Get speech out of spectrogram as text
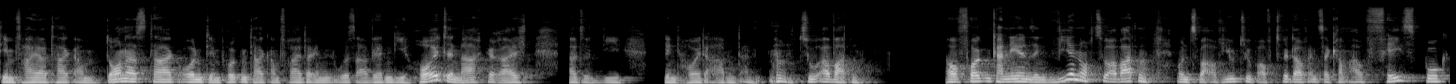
dem Feiertag am Donnerstag und dem Brückentag am Freitag in den USA, werden die heute nachgereicht. Also die sind heute Abend an, zu erwarten. Auf Folgenkanälen sind wir noch zu erwarten und zwar auf YouTube, auf Twitter, auf Instagram, auf Facebook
